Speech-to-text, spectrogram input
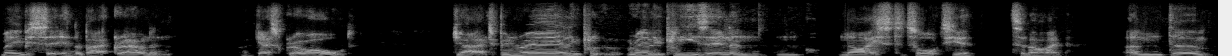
maybe sit in the background and I guess grow old. Jack, it's been really really pleasing and, and nice to talk to you tonight, and um,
